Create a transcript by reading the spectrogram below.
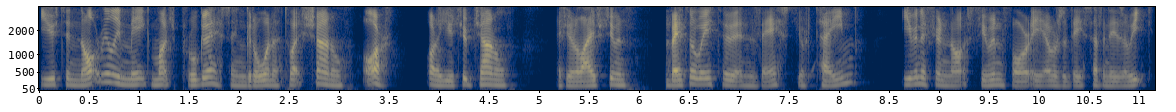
you to not really make much progress in growing a Twitch channel or or a YouTube channel if you're live streaming. A better way to invest your time, even if you're not streaming for eight hours a day, seven days a week,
